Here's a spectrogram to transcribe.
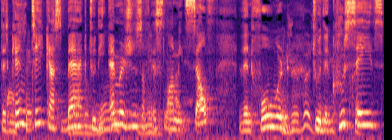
that can take us back to the emergence of Islam itself, then forward to the Crusades,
